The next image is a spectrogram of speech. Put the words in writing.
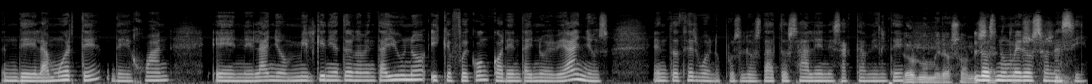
de la muerte de Juan en el año 1591 y que fue con 49 años. Entonces, bueno, pues los datos salen exactamente. Los números son Los números son así.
